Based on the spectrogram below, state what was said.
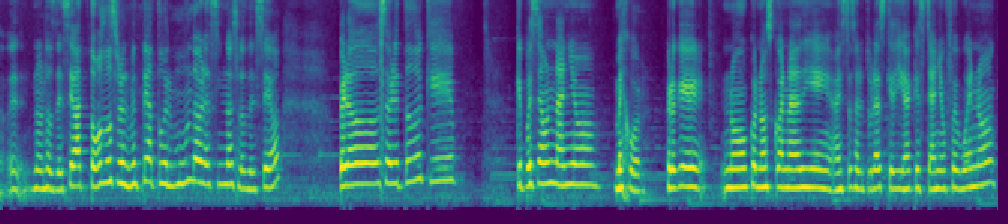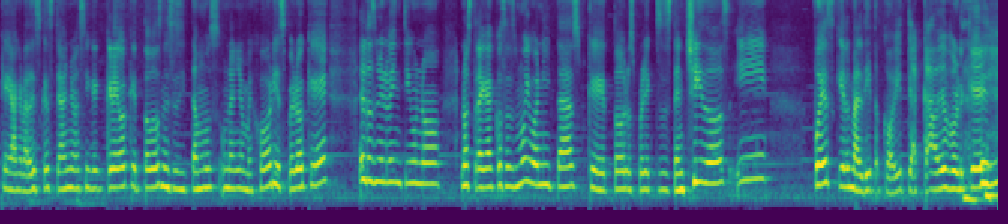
nos los deseo a todos, realmente a todo el mundo, ahora sí nos lo deseo. Pero sobre todo que, que pues sea un año mejor. Creo que no conozco a nadie a estas alturas que diga que este año fue bueno, que agradezca este año, así que creo que todos necesitamos un año mejor y espero que el 2021 nos traiga cosas muy bonitas, que todos los proyectos estén chidos y pues que el maldito COVID te acabe porque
